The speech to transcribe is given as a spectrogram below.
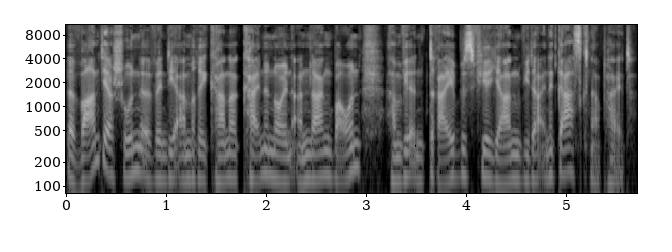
äh, warnt ja schon, äh, wenn die Amerikaner keine neuen Anlagen bauen, haben wir in drei bis vier Jahren wieder eine Gasknappheit.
